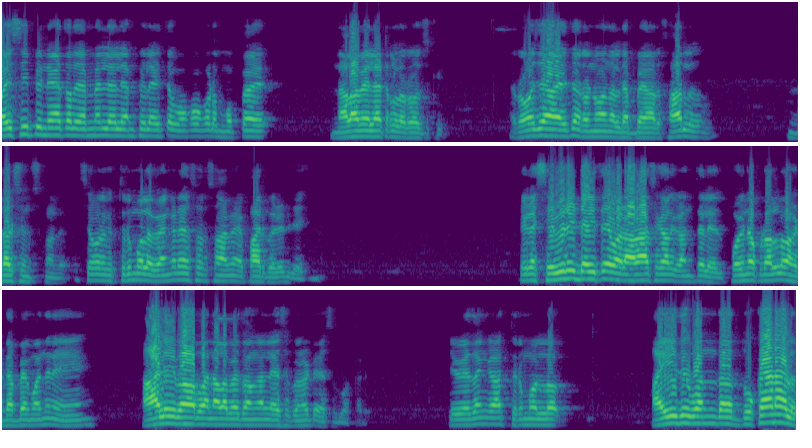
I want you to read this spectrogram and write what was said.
వైసీపీ నేతలు ఎమ్మెల్యేలు ఎంపీలు అయితే ఒక్కొక్కడు ముప్పై నలభై లీటర్ల రోజుకి. రోజా అయితే రెండు వందల డెబ్బై ఆరు సార్లు దర్శించుకుంది. చివరికి తిరుమల వెంకటేశ్వర స్వామి పారిపోయేట్టు చేసింది. ఇక శివిరెడ్డి అయితే వాడు అరాచకాలకు అంతే లేదు. పోయినప్పుడల్లా ఒక డెబ్బై మందిని ఆలీబాబా నలభై దొంగలను వేసిపోయినట్టు వేసిపోతాడు ఈ విధంగా తిరుమలలో ఐదు వందల దుకాణాలు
